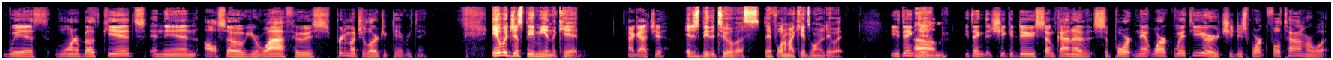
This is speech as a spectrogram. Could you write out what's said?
with one or both kids, and then also your wife, who is pretty much allergic to everything. It would just be me and the kid. I got you. It'd just be the two of us if one of my kids want to do it. You think that Um, you think that she could do some kind of support network with you, or she just work full time, or what?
